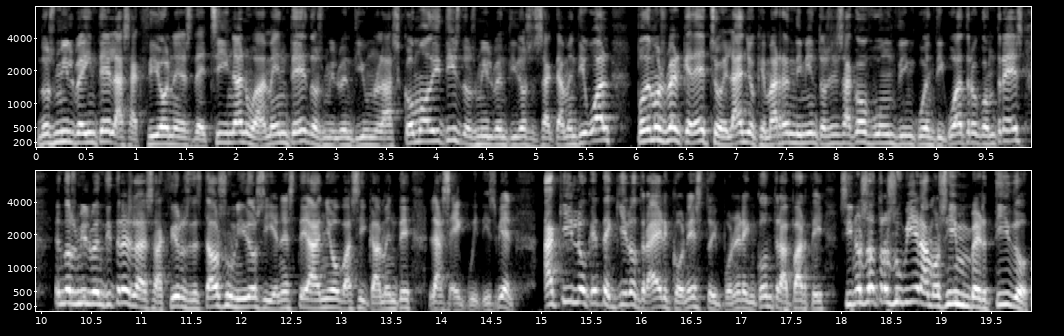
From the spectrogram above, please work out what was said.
2020 las acciones de China nuevamente, 2021 las commodities, 2022 exactamente igual. Podemos ver que de hecho el año que más rendimiento se sacó fue un 54,3, en 2023 las acciones de Estados Unidos y en este año básicamente las equities. Bien, aquí lo que te quiero traer con esto y poner en contraparte, si nosotros hubiéramos invertido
